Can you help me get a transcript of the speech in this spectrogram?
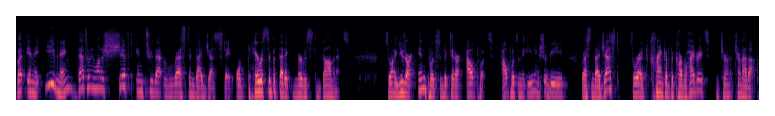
But in the evening, that's when you want to shift into that rest and digest state or parasympathetic nervous system dominance. So we want to use our inputs to dictate our outputs. Outputs in the evening should be rest and digest. So we're going to crank up the carbohydrates and turn, turn that up.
